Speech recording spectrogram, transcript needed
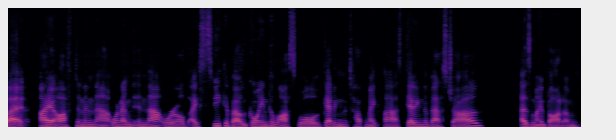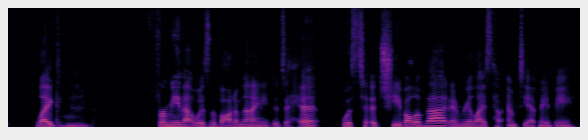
But I often in that when I'm in that world, I speak about going to law school, getting the top of my class, getting the best job as my bottom. Like Mm, for me that was the bottom that I needed to hit was to achieve all of that and realize how empty it made me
